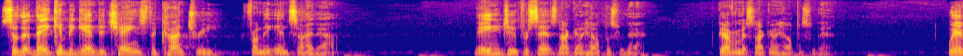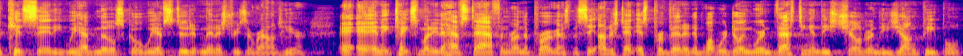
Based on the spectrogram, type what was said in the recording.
so that they can begin to change the country from the inside out. The 82% is not going to help us with that. Government's not going to help us with that. We have Kid City, we have middle school, we have student ministries around here. And, and, it takes money to have staff and run the programs. But see, understand it's preventative. What we're doing, we're investing in these children, these young people,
